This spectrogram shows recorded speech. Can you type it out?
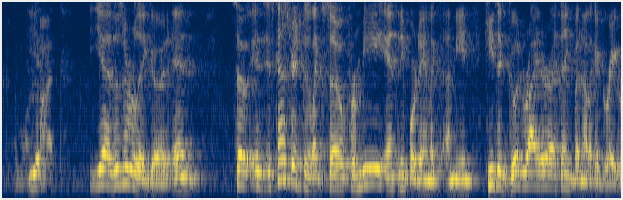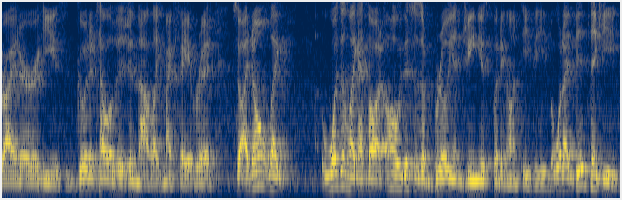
kind of more Yeah. hot. Yeah, those are really good. And so it, it's kind of strange because, like, so for me, Anthony Bourdain, like, I mean, he's a good writer, I think, but not like a great writer. He's good at television, not like my favorite. So I don't like. It wasn't like I thought, oh, this is a brilliant genius putting on TV. But what I did think he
